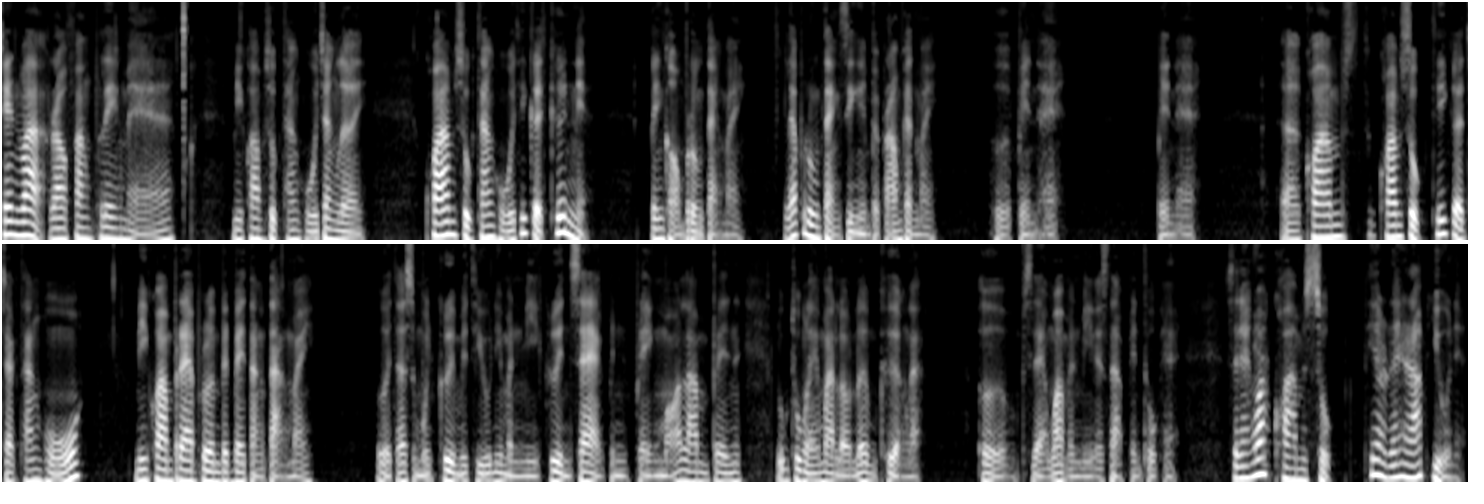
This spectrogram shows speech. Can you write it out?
เช่นว่าเราฟังเพลงแหม มีความสุขทางหูจังเลย ความสุขทางหูที่เกิดขึ้นเนี่ย เป็นของปรุงแต่งไหม แล้วปรุงแต่งสิ่งอื่นไปพร้อมกันไหมเออเป็นแฮเป็นแฮความความสุขที่เกิดจากทางหู มีความแปรปรวนเป็นไปต่างๆไหม เออถ้าสมมติคลื่นวิทยุนี่มันมีคลื่นแทรกเป็นเพลงหมอลำเป็นลูกทุ่งอะไรมาเราเริ่มเคืองละเออ แสดงว่ามันมีลักษณะเป็นทุกข์ฮะแสดงว่าความสุขที่เราได้รับอยู่เนี่ย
